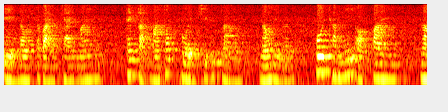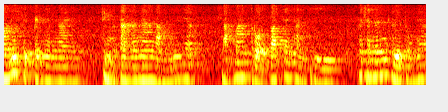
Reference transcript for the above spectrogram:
เองเราสบายใจไหมได้กลับมาทบทวนชีวิตเราเนาะอย่างนั้นพูดคำนี้ออกไป เรารู้สึกเป็นยังไงสิ่งต่างๆนานาเหล่านี้เนี่ยสามารถตรวจวัดได้ทันที เพราะฉะนั้นคือตรงเนี้ย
